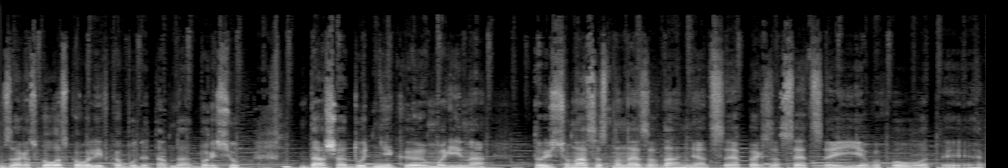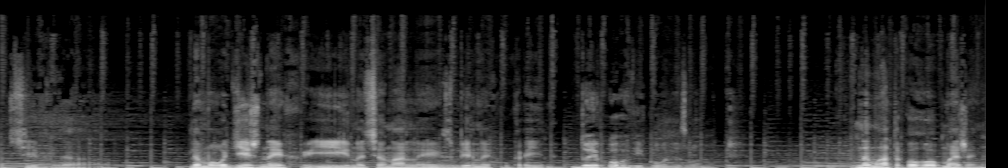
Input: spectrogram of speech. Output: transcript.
От Зараз Колос Ковалівка буде там, да? Борисюк, Даша Дуднік, е, Маріна. Тобто у нас основне завдання це перш за все це є виховувати гравців для, для молодіжних і національних збірних України. До якого віку вони з вами? Нема такого обмеження.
